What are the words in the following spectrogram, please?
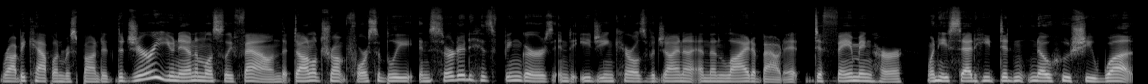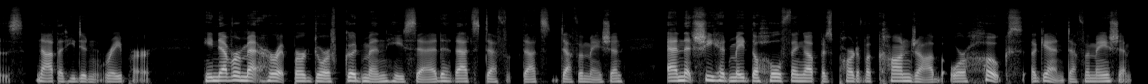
Robbie Kaplan, responded The jury unanimously found that Donald Trump forcibly inserted his fingers into E. Jean Carroll's vagina and then lied about it, defaming her when he said he didn't know who she was, not that he didn't rape her. He never met her at Bergdorf Goodman, he said. That's def- that's defamation. And that she had made the whole thing up as part of a con job or hoax. Again, defamation.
